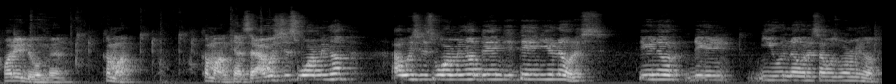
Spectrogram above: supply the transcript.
What are you doing, man? Come on. Come on, Kensei. I was just warming up. I was just warming up. Didn't, didn't you notice? Do you know? Do you, you notice I was warming up?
